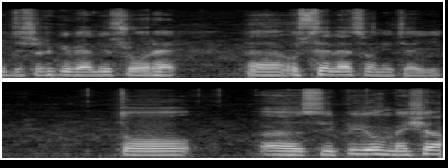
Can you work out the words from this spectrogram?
रजिस्टर की वैल्यू स्टोर है उससे लेस होनी चाहिए। तो सी पी यू हमेशा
